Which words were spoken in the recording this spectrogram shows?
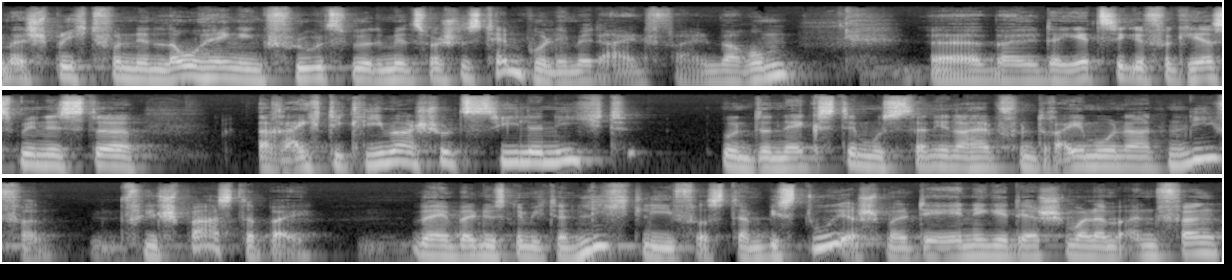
man spricht von den Low-Hanging Fruits, würde mir zum Beispiel das Tempolimit einfallen. Warum? Äh, weil der jetzige Verkehrsminister erreicht die Klimaschutzziele nicht und der nächste muss dann innerhalb von drei Monaten liefern. Viel Spaß dabei. Weil, weil du es nämlich dann Licht lieferst, dann bist du erstmal derjenige, der schon mal am Anfang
